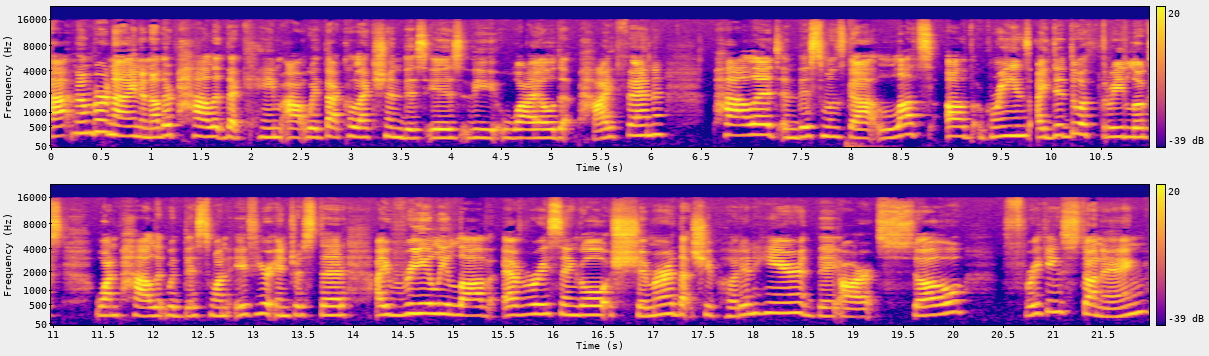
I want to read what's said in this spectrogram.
At number 9, another palette that came out with that collection, this is the Wild Python palette and this one's got lots of greens. I did do a three looks one palette with this one if you're interested. I really love every single shimmer that she put in here. They are so freaking stunning.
